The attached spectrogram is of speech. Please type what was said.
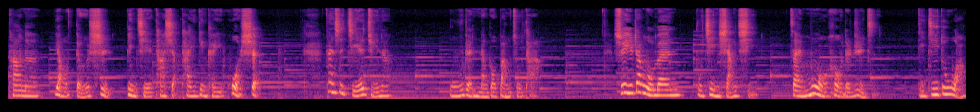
他呢，要得势，并且他想他一定可以获胜，但是结局呢，无人能够帮助他，所以让我们不禁想起，在末后的日子，敌基督王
